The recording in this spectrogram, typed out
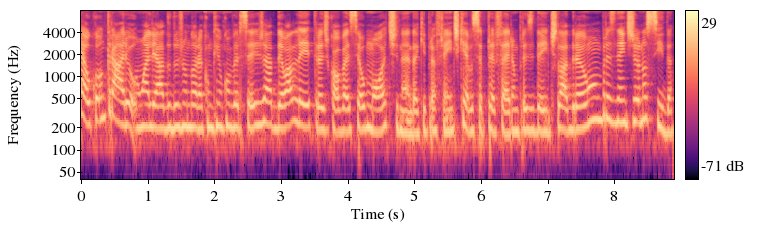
É, o contrário. Um aliado do João Dória com quem eu conversei já deu a letra de qual vai ser o mote, né, daqui para frente, que é você prefere um presidente ladrão ou um presidente genocida.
